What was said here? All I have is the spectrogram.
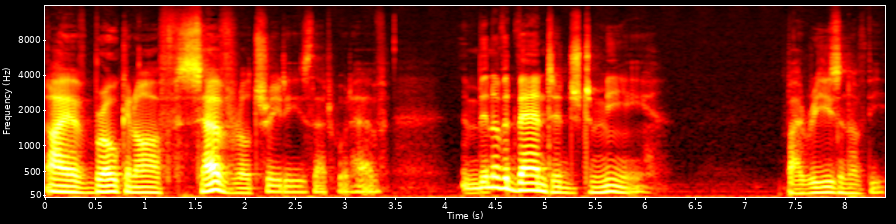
I have broken off several treaties that would have been of advantage to me by reason of the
